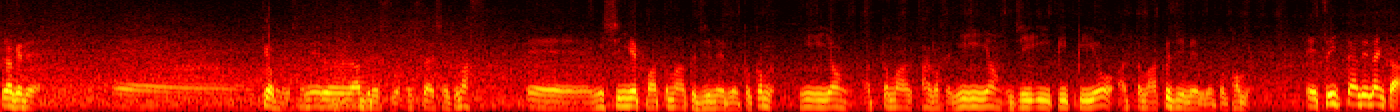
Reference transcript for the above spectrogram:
というわけで、えー、今日もですね、メールアドレスお伝えしておきます。えー、日進月歩アットマーク Gmail.com、24アットマーク、あ、ごめんなさい、24GEPPO アットマーク Gmail.com えー、ツイッターで何か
